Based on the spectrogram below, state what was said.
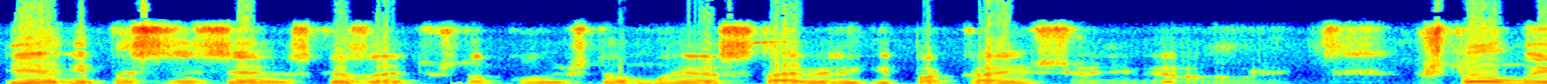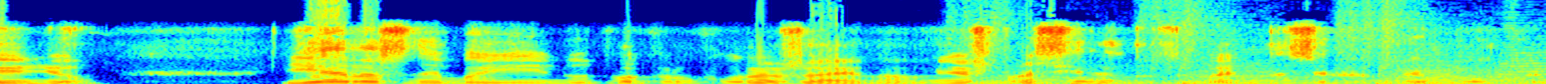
Я не постесняюсь сказать, что кое-что мы оставили и пока еще не вернули. Что мы идем? Яростные бои идут вокруг урожая. Но меня же просили называть населенные пункты.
